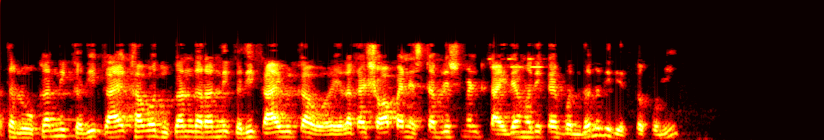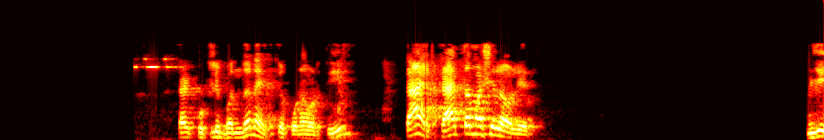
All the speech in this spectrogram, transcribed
आता लोकांनी कधी काय खावं दुकानदारांनी कधी काय विकावं याला काय शॉप अँड एस्टॅब्लिशमेंट कायद्यामध्ये काय बंधनं दिलीत का कोणी? काय कुठली बंधन आहेत का कोणावरती? काय काय तमाशे लावलेत? म्हणजे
